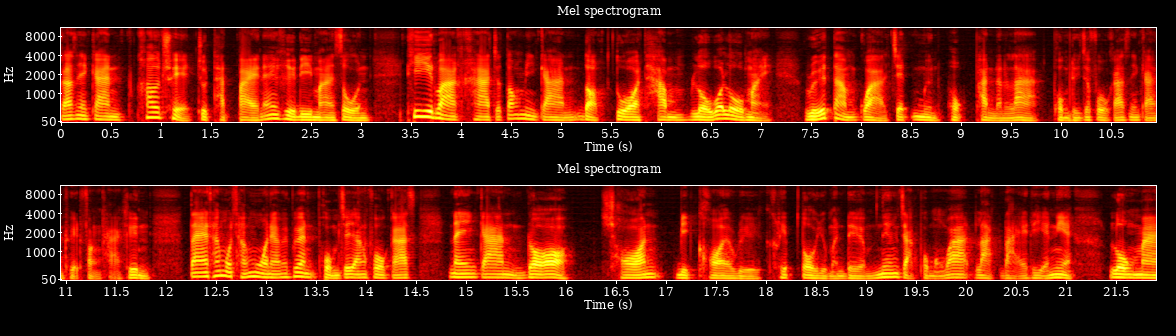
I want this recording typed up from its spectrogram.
กัสในการเข้าเทรดจุดถัดไป นั่นก็คือดีมาโซนที่ราคาจะต้องมีการดรอปตัวทำโลว์โลใหม่ หรือต่ำกว่า 76,000 ดอลลาร์ ผมถึงจะโฟกัสในการเทรดฝั่งขาขึ้น แต่ทั้งหมดทั้งมวลนะเพื่อนๆผมจะยังโฟกัสในการรอช้อนบิตคอยหรือคริปโตอยู่เหมือนเดิม เนื่องจากผมมองว่าหลากหลายเหรียญเนี่ยลงมา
